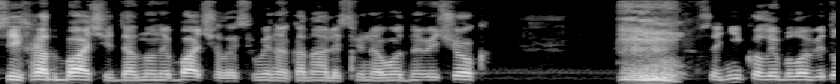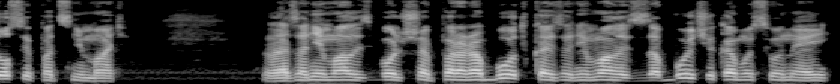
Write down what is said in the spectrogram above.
Всіх рад бачить, давно не бачились. Ви на каналі Свіновод Новичок. Все ніколи було відоси підснімати. Е, Займались більше переработкою, займались забойчиками свиней.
